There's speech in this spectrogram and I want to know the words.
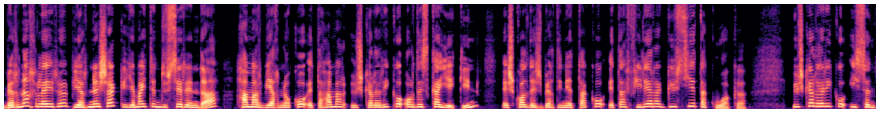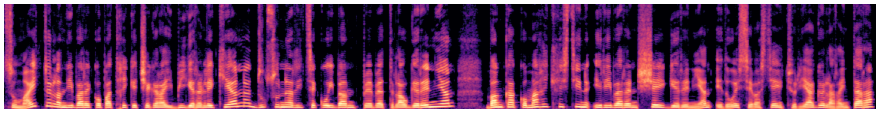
Bernard Leire biarnesak jamaiten du zerenda, hamar biarnoko eta hamar euskaleriko ordezkaiekin, eskualdez berdinetako eta filera guzietakuak. Euskal Herriko izen zumait, landibareko Patrik Etxegarai bigeren lekian, duzunaritzeko iban pebet lau gerenian, bankako Marie-Christine Iribaren sei gerenian, edo Sebastian Ituriago laraintara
